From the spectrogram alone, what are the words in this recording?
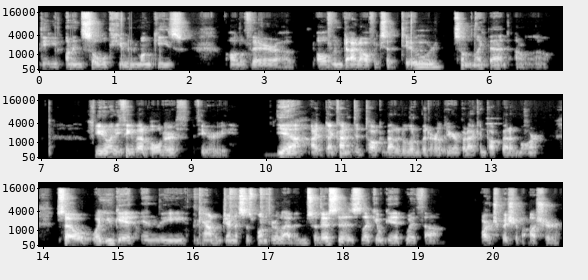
the unensouled human monkeys all of their uh, all of them died off except two or something like that. I don't know. Do you know anything about old Earth theory? Yeah, I, I kind of did talk about it a little bit earlier, but I can talk about it more. So, what you get in the account of Genesis 1 through 11. So, this is like you'll get with uh, Archbishop Ussher.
